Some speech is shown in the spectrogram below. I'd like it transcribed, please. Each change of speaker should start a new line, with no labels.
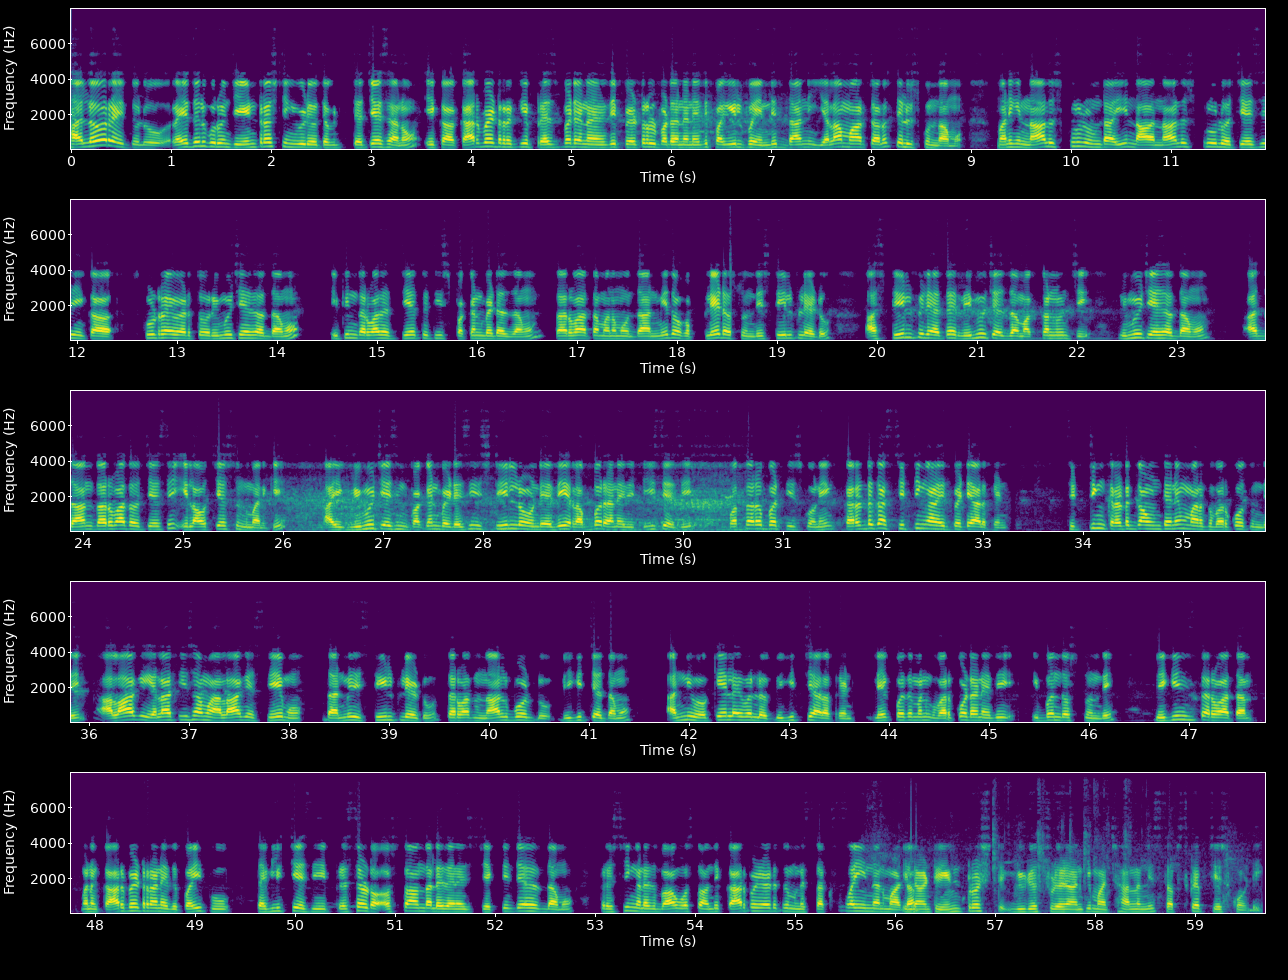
Hello రైతులు రైతుల గురించి ఇంట్రెస్టింగ్ వీడియో తె- తెచ్చేసాను ఇక కార్బేటర్కి ప్రెస్ బటన్ అనేది పెట్రోల్ బటన్ అనేది పగిలిపోయింది. దాన్ని ఎలా మార్చాలో తెలుసుకుందాము. మనకి నాలుగు స్క్రూలు ఉంటాయి. నా నాలుగు స్క్రూలు వచ్చేసి ఇక స్క్రూ డ్రైవర్తో రిమూవ్ చేసేద్దాము. ఇప్పిన తర్వాత చేతి తీసి పక్కన పెట్టేద్దాము. తర్వాత మనము దాని మీద ఒక ప్లేట్ వస్తుంది స్టీల్ ప్లేటు ఆ స్టీల్ ప్లేట్ అయితే రిమూవ్ చేద్దాం అక్కడ నుంచి. రిమూవ్ చేసేద్దాము. దాని తర్వాత వచ్చేసి ఇలా వచ్చేస్తుంది మనకి. అవి రిమూవ్ చేసి పక్కన పెట్టేసి స్టీల్లో ఉండేది రబ్బర్ అనేది తీసేసి కొత్త రబ్బర్ తీసుకొని కరెక్ట్గా సిట్టింగ్ అనేది పెట్టేయాలి ఫ్రెండ్స్. సిట్టింగ్ కరెక్ట్గా ఉంటేనే మనకు వర్క్ అవుతుంది. అలాగే ఎలా తీసామో అలాగే సేమ్ దాని మీద స్టీల్ ప్లేటు తర్వాత నాలుగు బోల్ట్లు బిగించేద్దాము. అన్నీ ఒకే లెవెల్లో బిగించేయాలి ఫ్రెండ్స్. లేకపోతే మనకు వర్కౌట్ అనేది ఇబ్బంది వస్తుంది. బిగించిన తర్వాత మనం కార్బేటర్ అనేది పైపు తగిలిచ్చేసి ప్రెస్ వస్తుందా లేదా అనేది చెక్ చేసేద్దాము. ప్రెస్సింగ్ అనేది బాగా వస్తుంది. కార్పొరేట్ మనకి సక్సెస్ అయ్యిందనమాట ఇలాంటి ఇంట్రెస్ట్ వీడియోస్ చూడడానికి మా ఛానల్ని సబ్స్క్రైబ్ చేసుకోండి.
